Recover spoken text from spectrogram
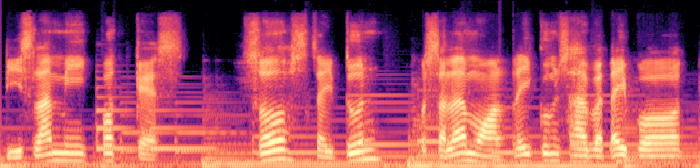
di Islamic Podcast. So, stay tune. Wassalamualaikum sahabat iPod.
